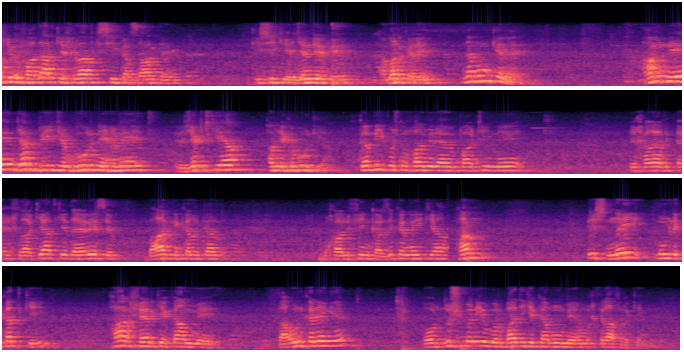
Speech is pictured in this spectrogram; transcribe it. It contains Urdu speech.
عوام کے مفادات کے خلاف کسی کا ساتھ دیں، کسی کے ایجنڈے پہ عمل کرے ناممکن ہے۔ ہم نے جب بھی جمہور نے ہمیں ریجیکٹ کیا، ہم نے قبول کیا۔ کبھی پشتونخوا میڈیا پارٹی نے اخلاقیات کے دائرے سے باہر نکل کر مخالفین کا ذکر نہیں کیا۔ ہم اس نئی مملکت کی ہر خیر کے کام میں تعاون کریں گے اور دشمنی و بربادی کے کاموں میں ہم اختلاف رکھیں گے۔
